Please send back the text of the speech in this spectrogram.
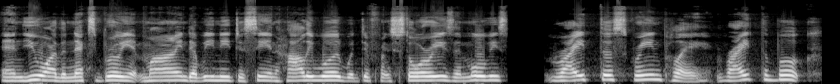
and you are the next brilliant mind that we need to see in Hollywood with different stories and movies, write the screenplay, write the book,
